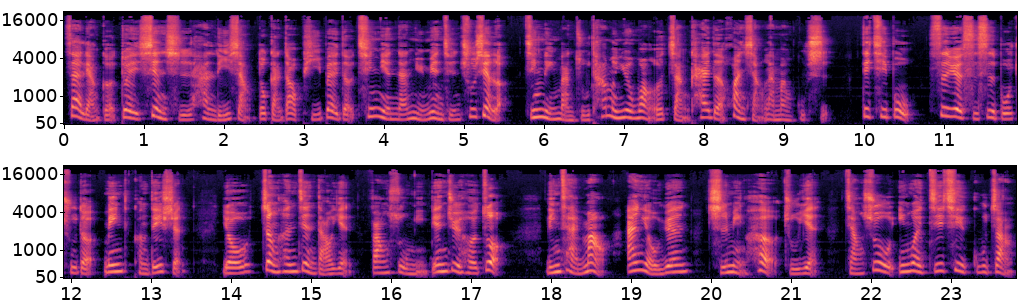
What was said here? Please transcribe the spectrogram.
在两个对现实和理想都感到疲惫的青年男女面前出现了精灵满足他们愿望而展开的幻想浪漫故事。第七部四月十四播出的《Mint Condition》。由郑亨健导演、方素敏编剧合作，林采茂、安有渊、池敏赫主演，讲述因为机器故障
